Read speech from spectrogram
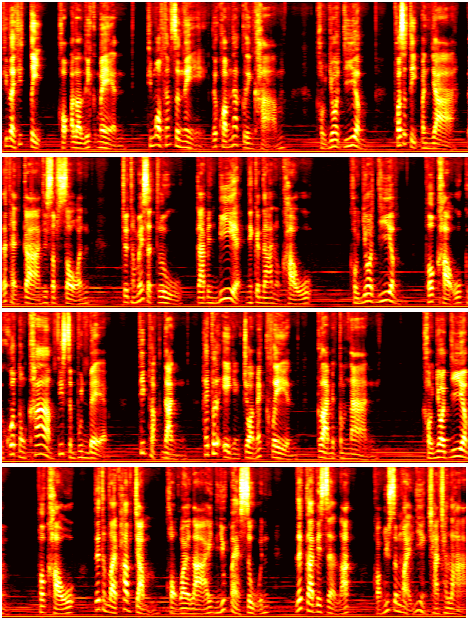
ที่ไร้ทิฏฐิของอลาลิกแมนที่มอบทั้งเสน่ห์และความน่าเกรงขาม เขายอดเยี่ยม เพราะสติปัญญาและแผนการที่ซับซ้อน จนทำให้ศัตรูกลายเป็นเบี้ยในกระดานของเขา เขายอดเยี่ยม เพราะเขาคือขั้วตรงข้ามที่สมบูรณ์แบบที่ผลักดันให้พระเอกอย่างจอห์นแมคเคลนกลายเป็นตำนาน เขายอดเยี่ยม เพราะเขา ได้ทำลายภาพจำของวายร้ายในยุค 80 และกลายเป็นสัญลักษณ์ของยุคสมัยที่อย่างชาญฉลาด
